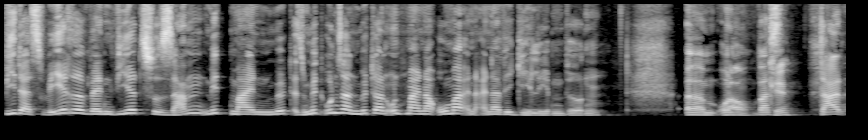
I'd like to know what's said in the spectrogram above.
wie das wäre, wenn wir zusammen mit meinen Müt also mit unseren Müttern und meiner Oma in einer WG leben würden. Ähm, und Wow, was okay. Dann,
